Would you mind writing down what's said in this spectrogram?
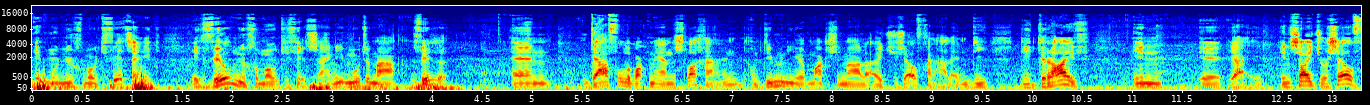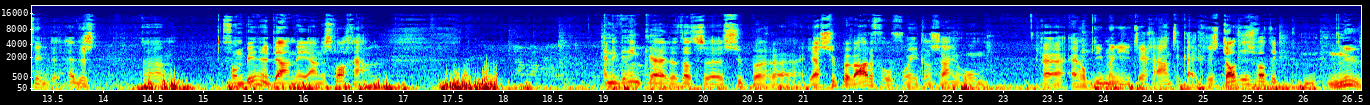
ik moet nu gemotiveerd zijn. Ik, ik wil nu gemotiveerd zijn. Niet moeten, maar willen. En daar volle bak mee aan de slag gaan. En op die manier maximale uit jezelf gaan halen. En die, die drive in, eh, ja, inside yourself vinden. Dus um, van binnen daarmee aan de slag gaan. En ik denk uh, dat dat uh, super, uh, ja, super waardevol voor je kan zijn om er op die manier tegenaan te kijken. Dus dat is wat ik nu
